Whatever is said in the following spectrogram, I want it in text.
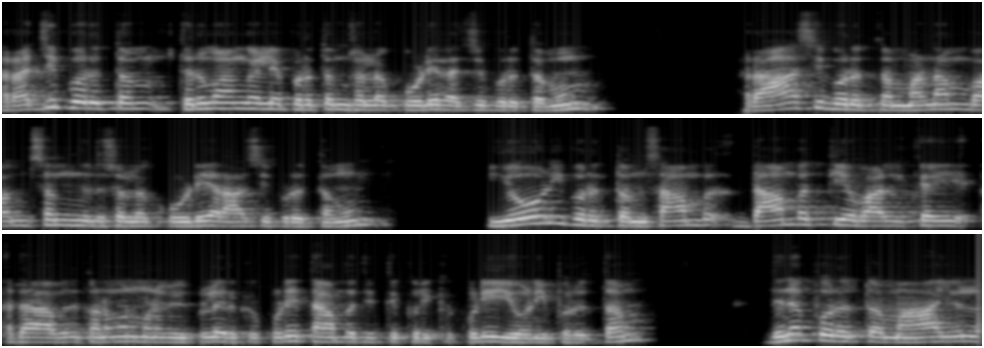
ரஜி பொருத்தம் திருமாங்கல்ய பொருத்தம் சொல்லக்கூடிய ரஜி பொருத்தமும் ராசி பொருத்தம் மனம் வம்சம் என்று சொல்லக்கூடிய ராசி பொருத்தமும் யோனி பொருத்தம் சாம்ப தாம்பத்திய வாழ்க்கை அதாவது கணவன் மனைவிக்குள்ள இருக்கக்கூடிய தாம்பத்தியத்தை குறிக்கக்கூடிய யோனி பொருத்தம். தினப்பொருத்தம் ஆயுள்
